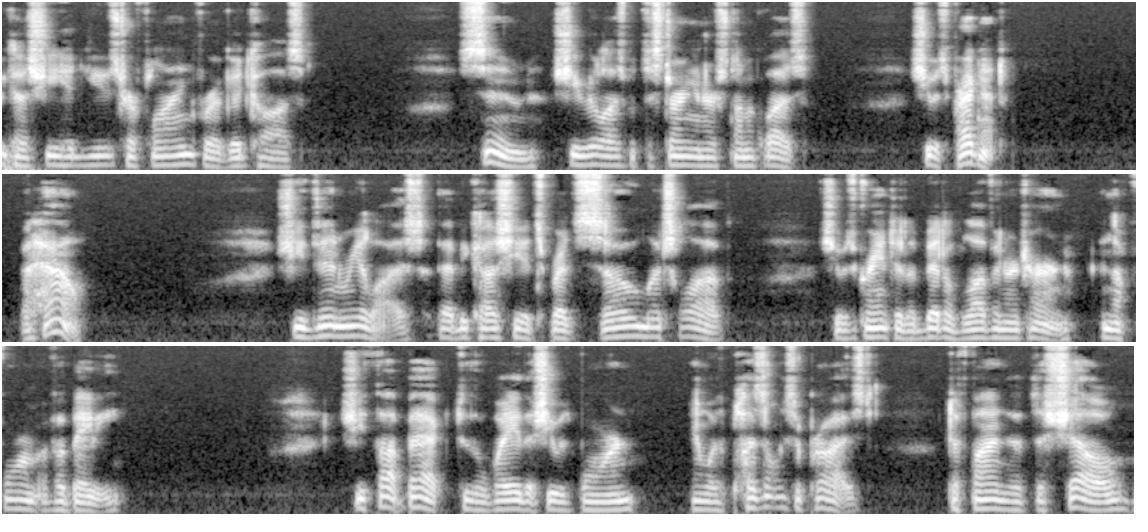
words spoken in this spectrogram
because she had used her flying for a good cause. Soon she realized what the stirring in her stomach was. She was pregnant. But how? She then realized that because she had spread so much love, she was granted a bit of love in return in the form of a baby. She thought back to the way that she was born and was pleasantly surprised to find that the shell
